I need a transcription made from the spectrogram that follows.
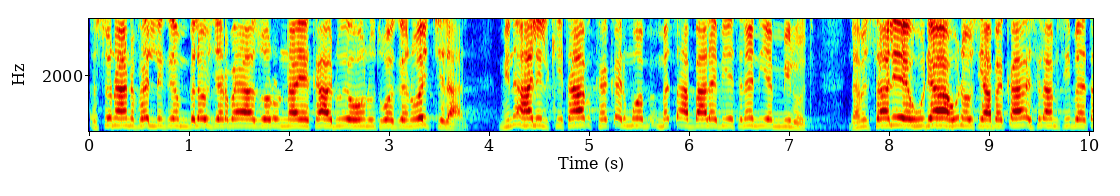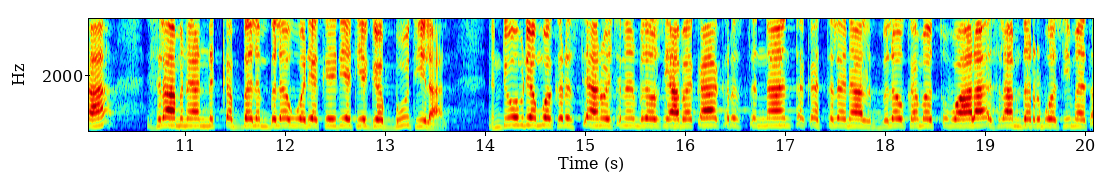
እሱን አንፈልግም ብለው ጀርባ ያዞሩና የካዱ የሆኑት ወገኖች ይላል። ሚን አህሊል ኪታብ ከቀድሞ መጽሐፍ ባለቤት ነን የሚሉት። ለምሳሌ ይሁዳ ሁነው ሲያበቃ እስላም ሲመጣ እስላምን አንቀበልም ብለው ወደ ክህደት የገቡት ይላል። እንዲሁም ደግሞ ክርስቲያኖች ነን ብለው ሲያበቃ ክርስትናን ተቀትለናል ብለው ከመጡ በኋላ እስላም ደርቦ ሲመጣ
